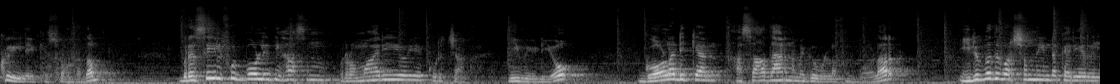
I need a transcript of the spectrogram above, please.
കുറിയിലേക്ക് സ്വാഗതം. ബ്രസീൽ ഫുട്ബോൾ ഇതിഹാസം റൊമാരിയോയെക്കുറിച്ചാണ് ഈ വീഡിയോ. ഗോളടിക്കാൻ അസാധാരണ മികവുള്ള ഫുട്ബോളർ. ഇരുപത് വർഷം നീണ്ട കരിയറിൽ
